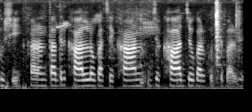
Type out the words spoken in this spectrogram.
খুশি, কারণ তাদের খাওয়ার লোক আছে যে খাওয়ার জোগাড় করতে পারবে।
